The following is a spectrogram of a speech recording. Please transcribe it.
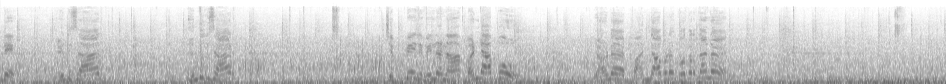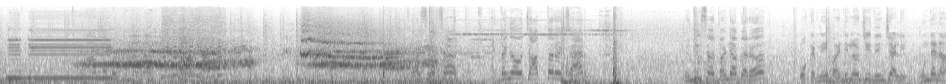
ఆపమంటుంటే ఏంటి సార్? ఎందుకు సార్? చెప్పేది విన్ననా? బండి ఆపు. ఏమండే బండి ఆపడం కుదరదండి. సార్ సార్ సార్ అడ్డంగా వచ్చి ఆపుతారండి సార్? ఎందుకు సార్ బండి ఆపారు? ఒకరిని బండిలోంచి దించాలి. ఉండనా?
